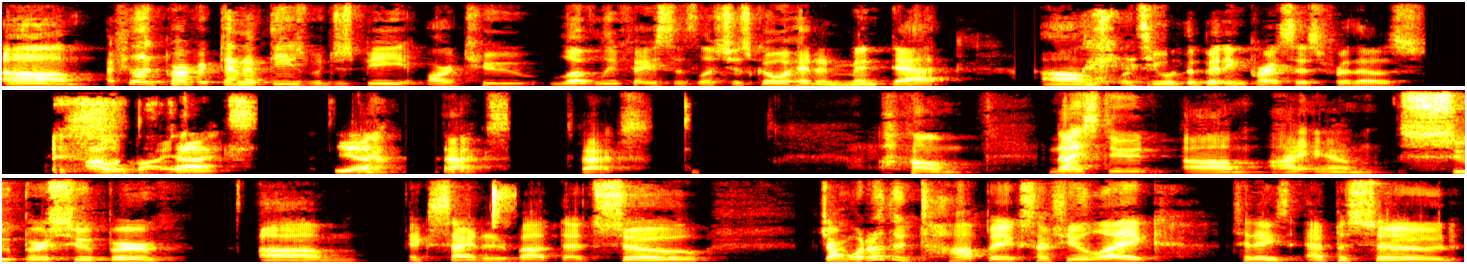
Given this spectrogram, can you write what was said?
Um, I feel like perfect NFTs would just be our two lovely faces. Let's just go ahead and mint that. Um, let's see what the bidding price is for those. I would buy it. Facts. Yeah. yeah facts. Facts. Um, Nice, dude. Um, I am super, super um, excited about that. So, John, what other topics? I feel like today's episode.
